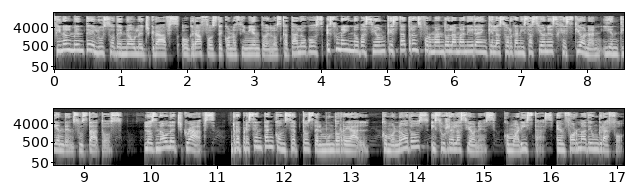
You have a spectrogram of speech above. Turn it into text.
Finalmente, el uso de Knowledge Graphs o grafos de conocimiento en los catálogos es una innovación que está transformando la manera en que las organizaciones gestionan y entienden sus datos. Los Knowledge Graphs representan conceptos del mundo real, como nodos y sus relaciones, como aristas, en forma de un grafo.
